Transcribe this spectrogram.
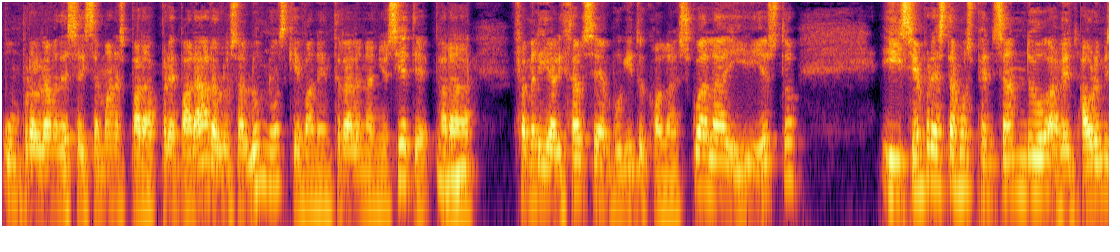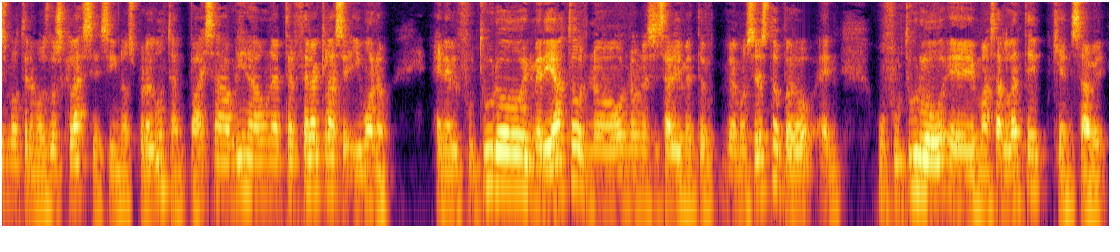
un programa de seis semanas para preparar a los alumnos que van a entrar en año 7, para familiarizarse un poquito con la escuela y, y, esto. Y siempre estamos pensando, a ver, ahora mismo tenemos dos clases y nos preguntan, ¿vais a abrir a una tercera clase? Y bueno, en el futuro inmediato no, no necesariamente vemos esto, pero en un futuro eh, más adelante, quién sabe.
